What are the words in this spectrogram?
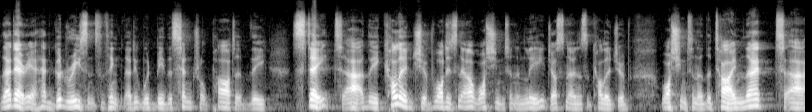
that area had good reason to think that it would be the central part of the state. Uh, the College of what is now Washington and Lee, just known as the College of Washington at the time, that uh,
